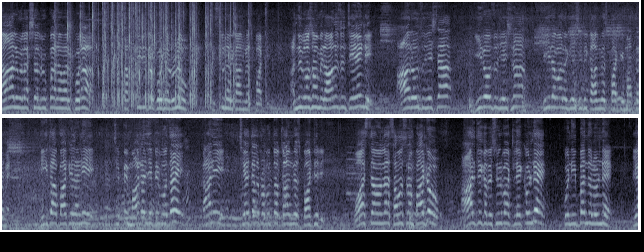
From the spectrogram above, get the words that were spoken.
నాలుగు లక్షల రూపాయల వరకు కూడా సబ్సిడీతో కూడిన రుణం ఇస్తున్నది కాంగ్రెస్ పార్టీ. అందుకోసం మీరు ఆలోచన చేయండి. ఆ రోజు చేసినా ఈ రోజు చేసినా బీద వాళ్ళకు చేసింది కాంగ్రెస్ పార్టీ మాత్రమే. మిగతా పార్టీలని చెప్పి మాటలు చెప్పి పోతాయి కానీ చేతల ప్రభుత్వం కాంగ్రెస్ పార్టీది. వాస్తవంగా సంవత్సరం పాటు ఆర్థిక వెసులుబాటు లేకుండే కొన్ని ఇబ్బందులు ఉండే. ఇక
